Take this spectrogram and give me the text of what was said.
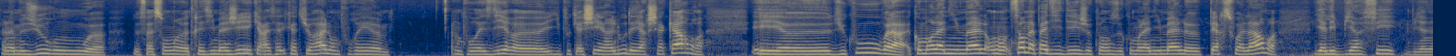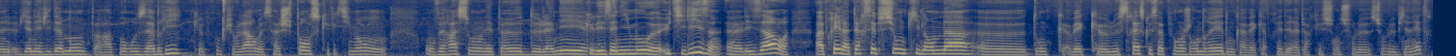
dans la mesure où, euh, de façon très imagée et caricaturale, on pourrait, on pourrait se dire il peut cacher un loup derrière chaque arbre? Et du coup, voilà, comment l'animal, ça on n'a pas d'idée, je pense, de comment l'animal perçoit l'arbre. Il y a les bienfaits, bien, évidemment, par rapport aux abris que procure l'arbre. Ça, je pense qu'effectivement, on verra selon les périodes de l'année que les animaux euh, utilisent euh, les arbres. Après, la perception qu'il en a, euh, donc avec le stress que ça peut engendrer, donc avec après des répercussions sur le, bien-être,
